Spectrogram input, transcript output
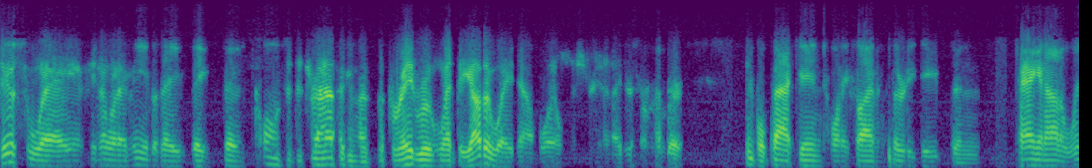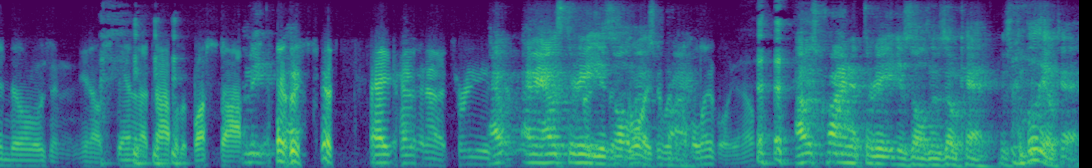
this way, if you know what I mean. But they they they closed it to traffic, and the, the parade route went the other way down Boylston Street. And I just remember people packed in 25 and 30 deep, and hanging out of windows, and you know, standing on top of the bus stop. I mean, it was just hanging out of trees. I, I mean, I was 38 years old. was It was crying. unbelievable, you know. I was crying at 38 years old, and it was okay. It was completely okay.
